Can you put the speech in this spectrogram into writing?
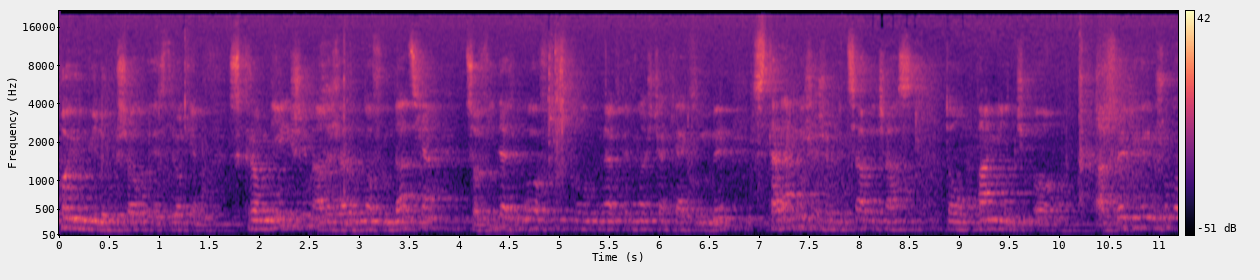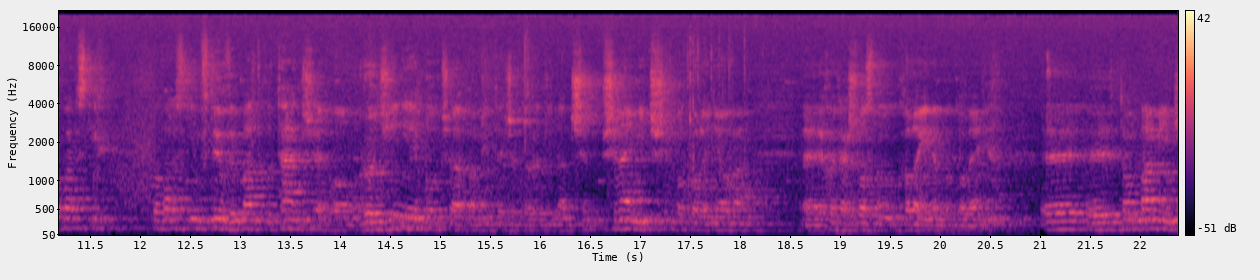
pojubileuszowy, jest rokiem skromniejszym, ale zarówno fundacja, co widać było w kilku aktywnościach, jak i my, staramy się, żeby cały czas tą pamięć o Alfredzie Geniuszu Kowalskich, Kowalskim, w tym wypadku także o rodzinie, bo trzeba pamiętać, że to rodzina trzy, przynajmniej trzypokoleniowa, e, chociaż rosną kolejne pokolenia, e, e, tą pamięć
